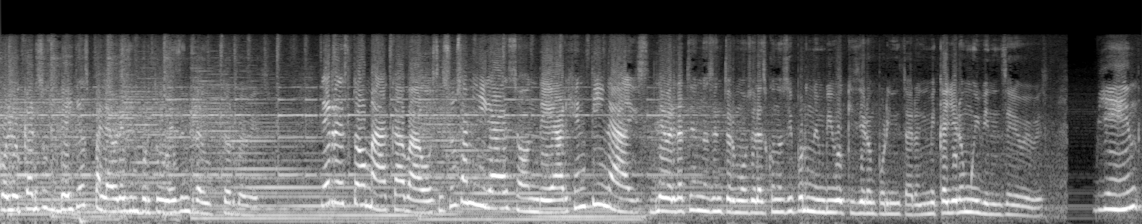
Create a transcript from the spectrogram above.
colocar sus bellas palabras en portugués en traductor, bebés. De resto, Maca, Baos y sus amigas son de Argentina. de verdad tienen un acento hermoso. Las conocí por un en vivo que hicieron por Instagram y me cayeron muy bien, en serio, bebés. Bien,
